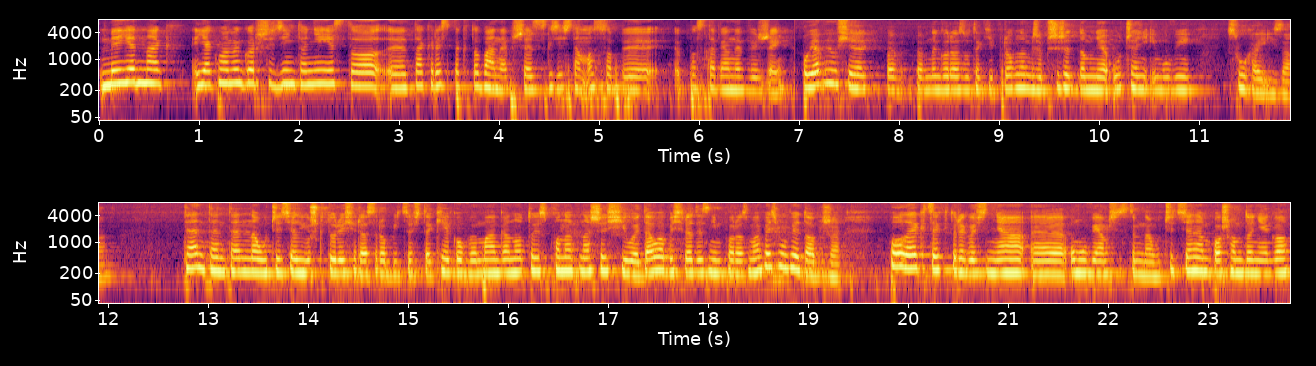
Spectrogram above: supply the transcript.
my jednak, jak mamy gorszy dzień, to nie jest to e, tak respektowane przez gdzieś tam osoby postawione wyżej. Pojawił się pe- pewnego razu taki problem, że przyszedł do mnie uczeń i mówi: Słuchaj, Iza, ten, ten, ten nauczyciel już któryś raz robi coś takiego, wymaga, no to jest ponad nasze siły. Dałabyś radę z nim porozmawiać? Mówię: Dobrze. Po lekcjach któregoś dnia e, umówiłam się z tym nauczycielem, poszłam do niego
